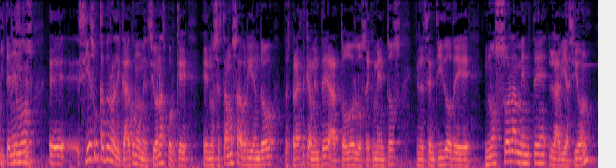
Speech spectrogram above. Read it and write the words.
Y tenemos, eh, sí es un cambio radical, como mencionas, porque eh, nos estamos abriendo pues prácticamente a todos los segmentos en el sentido de no solamente la aviación,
